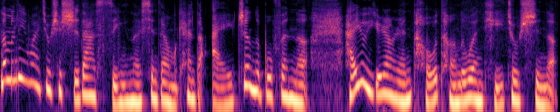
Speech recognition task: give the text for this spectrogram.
那么另外就是十大死因呢？现在我们看到癌症的部分呢，还有一个让人头疼的问题，就是呢，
